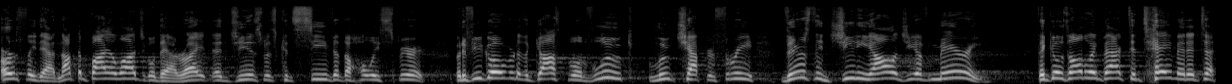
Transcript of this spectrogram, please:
earthly dad, not the biological dad, right? That Jesus was conceived of the Holy Spirit. But if you go over to the Gospel of Luke, Luke chapter 3, there's the genealogy of Mary that goes all the way back to David and to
